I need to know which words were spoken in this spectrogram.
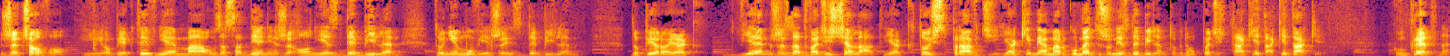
rzeczowo i obiektywnie ma uzasadnienie, że on jest debilem, to nie mówię, że jest debilem. Dopiero jak wiem, że za 20 lat, jak ktoś sprawdzi, jakie miałem argumenty, że on jest debilem, to będę mógł powiedzieć takie, takie, takie. Konkretne.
